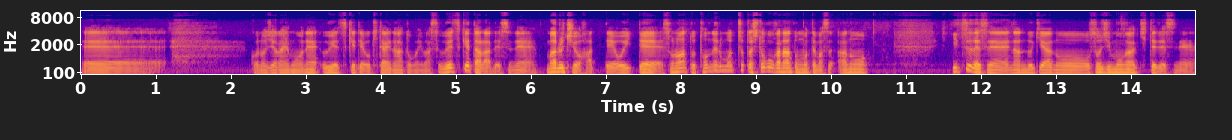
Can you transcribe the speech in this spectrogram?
えー、このじゃがいもをね、植え付けておきたいなと思います。植え付けたらですね、マルチを張っておいて、その後トンネルもちょっとしとこうかなと思ってます。あの、いつですね、何時あの、遅霜が来てですね、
